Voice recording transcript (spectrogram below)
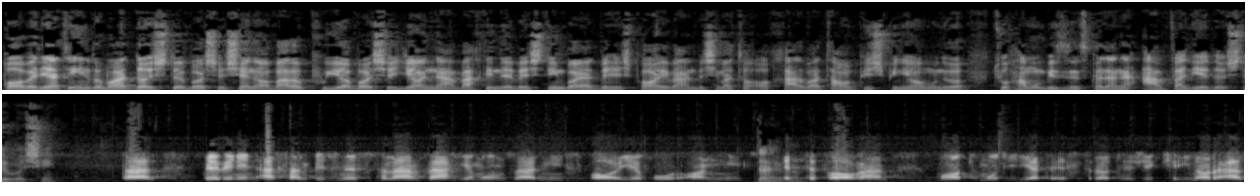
قابلیت این رو باید داشته باشه. شناور و پویا باشه یا نه. وقتی نوشتیم باید بهش پایبند بشیم و تا آخر باید تمام پیش بینی رو تو همون business plan اولیه داشته باشیم. بله. ببینین اصلا business plan وحی منزل نیست آیه قرآن نیست. اتفاقا ما تو مدیریت استراتژیک که اینا رو از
